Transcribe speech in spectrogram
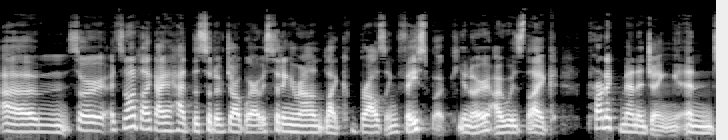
Um, so it's not like I had the sort of job where I was sitting around like browsing Facebook, you know, I was like product managing and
